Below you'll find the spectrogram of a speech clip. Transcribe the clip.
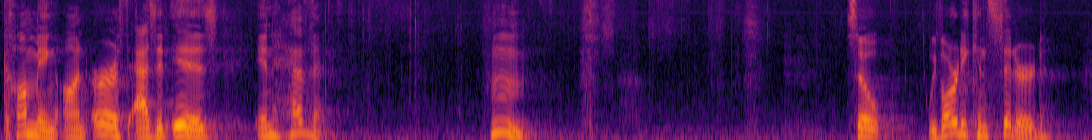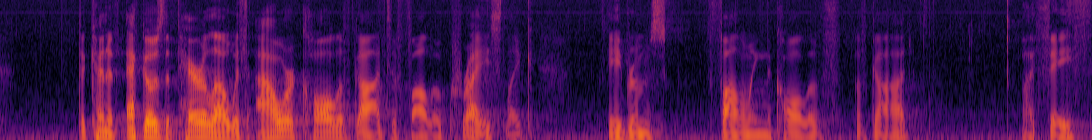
coming on earth as it is in heaven. Hmm. So we've already considered the kind of echoes, the parallel with our call of God to follow Christ, like Abram's following the call of, of God by faith.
